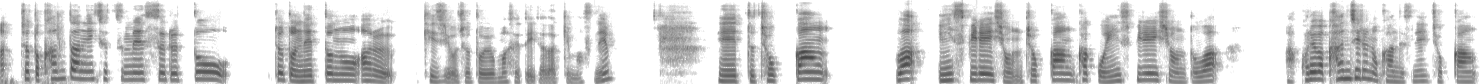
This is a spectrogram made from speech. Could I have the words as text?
あ、ちょっと簡単に説明すると、ちょっとネットのある記事をちょっと読ませていただきますね。えっと、直感はインスピレーション、直感、かっこインスピレーションとは、あ、これは感じるの感ですね、直感。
